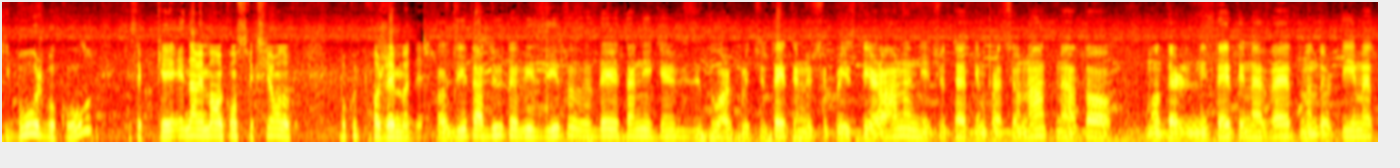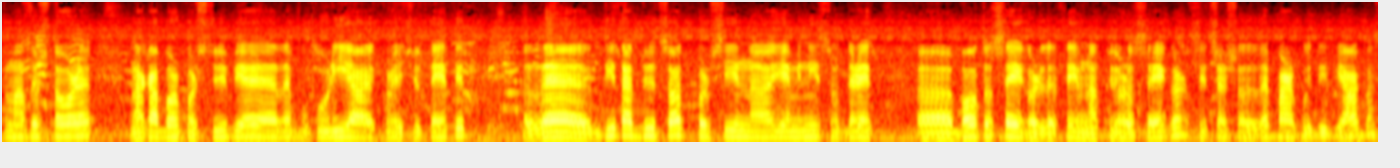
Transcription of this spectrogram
qui bouge beaucoup, qui se qui est énormément en construction donc beaucoup de projets modernes. Është dita e dytë e vizitës dhe deri tani kemi vizituar kryeqytetin e Shqipërisë Tiranën, një qytet impresionant me ato modernitetin e vet, me ndërtimet madhështore, na ka bërë përshtypje edhe bukuria e kryeqytetit dhe dita e dytë sot përfshin jemi nisur drejt botës së egër, le të themi natyrës së egër, siç është edhe parku i Divjakës,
